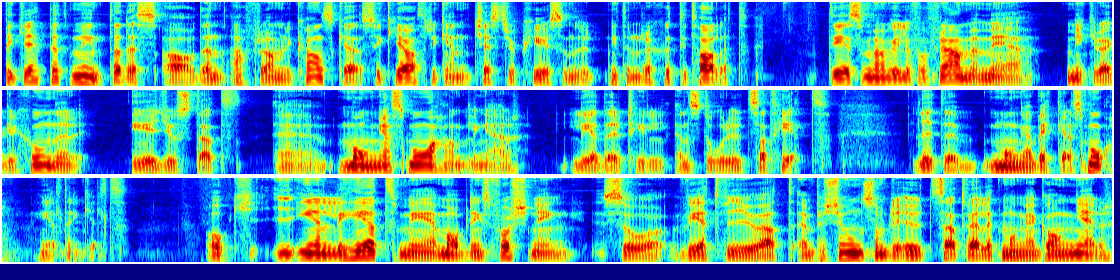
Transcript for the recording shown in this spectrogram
Begreppet myntades av den afroamerikanska psykiatrikern Chester Pierce under 1970-talet. Det som han ville få fram med mikroaggressioner är just att eh, många små handlingar leder till en stor utsatthet. Lite många bäckar små, helt enkelt. Och i enlighet med mobbningsforskning så vet vi ju att en person som blir utsatt väldigt många gånger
